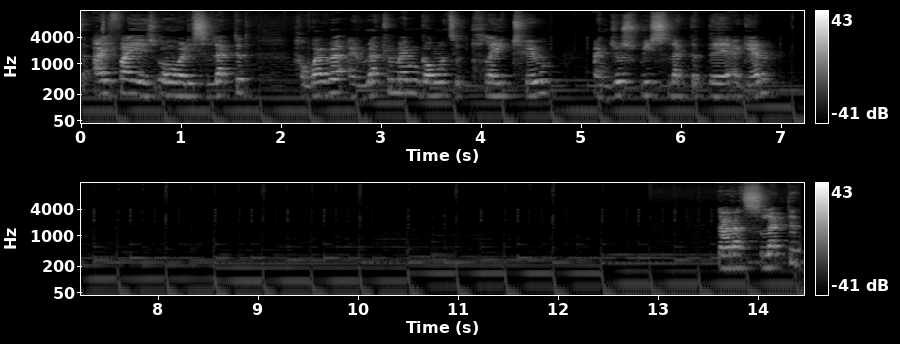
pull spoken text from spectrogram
The iFi is already selected, however I recommend going to play 2 and just reselect it there again. Now that's selected,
